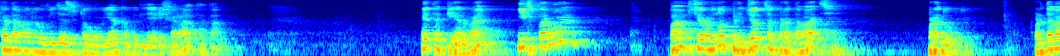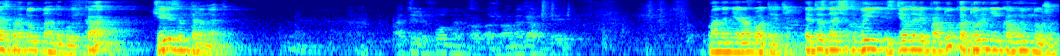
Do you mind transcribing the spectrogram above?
когда они увидят, что якобы для реферата там. Это первое. И второе, вам все равно придется продавать продукт. Продавать продукт надо будет как? Через интернет. А телефонная продажа, она как где? Она не работает. Это значит, вы сделали продукт, который никому не нужен.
